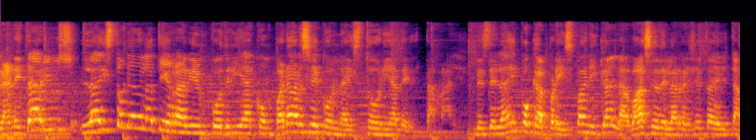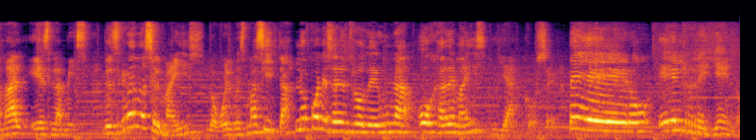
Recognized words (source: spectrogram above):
Planetarius, la historia de la Tierra bien podría compararse con la historia del tamal. Desde la época prehispánica, la base de la receta del tamal es la misma. Desgranas el maíz, lo vuelves masita, lo pones adentro de una hoja de maíz y a cocer. Pero el relleno,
